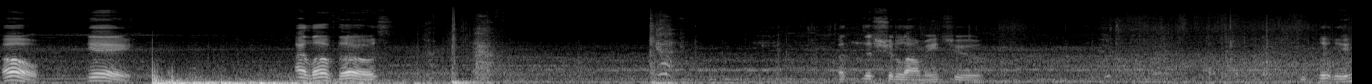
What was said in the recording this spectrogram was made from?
Oh, yay. I love those. But this should allow me to completely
